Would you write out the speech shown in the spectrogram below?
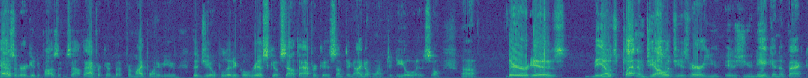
has a very good deposit in South Africa, but from my point of view, the geopolitical risk of South Africa is something I don't want to deal with. So uh, there is, you know, platinum geology is very is unique in the fact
